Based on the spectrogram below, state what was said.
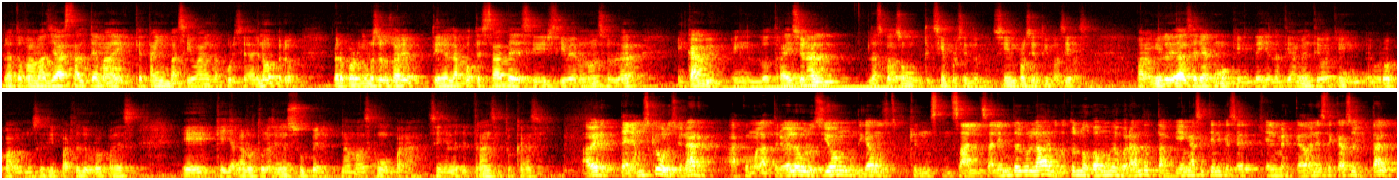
plataformas ya está el tema de qué tan invasiva es la publicidad y no, pero, pero por lo menos el usuario tiene la potestad de decidir si ver o no el celular. En cambio, en lo tradicional, las cosas son 100%, 100 invasivas. Para mí lo ideal sería como que legislativamente, igual que en Europa, o no sé si en partes de Europa es, eh, que ya la rotulación es súper, nada más como para señales de tránsito casi a ver, tenemos que evolucionar. A como la teoría de la evolución, digamos, que salimos de algún lado y nosotros nos vamos mejorando, también así tiene que ser el mercado en este caso digital.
